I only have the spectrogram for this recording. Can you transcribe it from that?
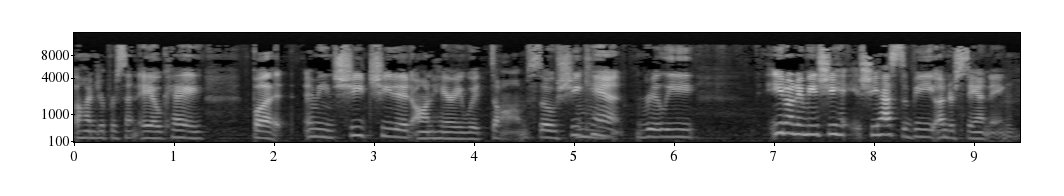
100% a-okay but i mean she cheated on harry with dom so she Mm-hmm. can't really you know what i mean she she has to be understanding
